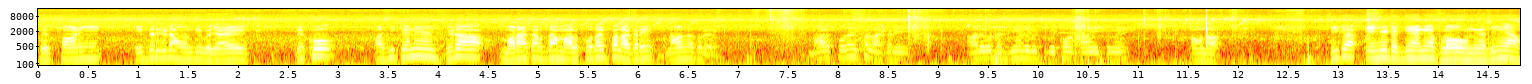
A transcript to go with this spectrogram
ਫਿਰ ਪਾਣੀ ਇੱਧਰ ਜਿਹੜਾ ਆਉਣ ਦੀ ਬਜਾਏ, ਦੇਖੋ, ਅਸੀਂ ਕਹਿੰਦੇ ਹਾਂ ਜਿਹੜਾ ਮਾੜਾ ਕਰਦਾ ਮਾਲਕ ਉਹਦਾ ਹੀ ਭਲਾ ਕਰੇ, ਨਾਲ ਨਾ ਤੁਰਿਓ ਮਾਲਕ ਉਹਦਾ ਹੀ ਭਲਾ ਕਰੇ। ਆਹ ਦੇਖੋ ਡੱਗੀਆਂ ਦੇ ਵਿੱਚ ਦੇਖੋ ਹੁਣ ਪਾਣੀ ਕਿਵੇਂ ਆਉਂਦਾ। ਠੀਕ ਆ, ਇਹ ਡੱਗੀਆਂ ਦੀਆਂ ਫਲੋ ਹੁੰਦੀਆਂ ਸੀਗੀਆਂ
